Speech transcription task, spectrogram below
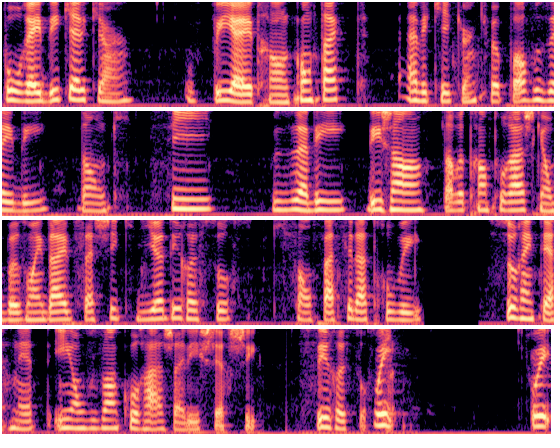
pour aider quelqu'un. Vous pouvez être en contact avec quelqu'un qui va pouvoir vous aider. Donc, si vous avez des gens dans votre entourage qui ont besoin d'aide, sachez qu'il y a des ressources qui sont faciles à trouver sur Internet et on vous encourage à aller chercher ces ressources. Oui. Oui.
